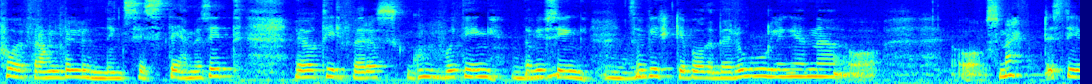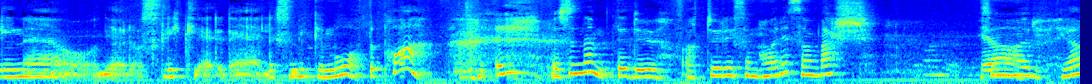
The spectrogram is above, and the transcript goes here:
får fram belønningssystemet sitt ved å tilføre oss gode ting når vi synger, som virker både beroligende og, og smertestillende og gjør oss lykkeligere. Det er liksom ikke måte på. Men så nevnte du at du liksom har et sånt vers som Ja. har Ja.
